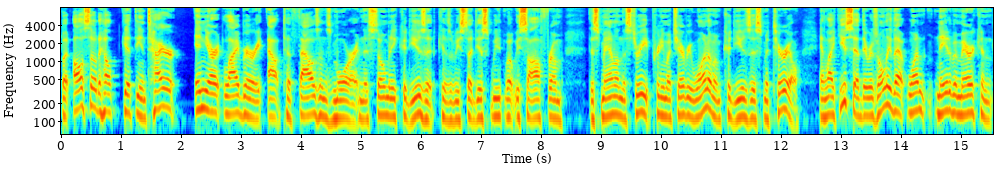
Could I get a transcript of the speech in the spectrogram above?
but also to help get the entire Enyart library out to thousands more, and there's so many could use it because we saw just we, what we saw from this man on the street. Pretty much every one of them could use this material. And like you said, there was only that one Native American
